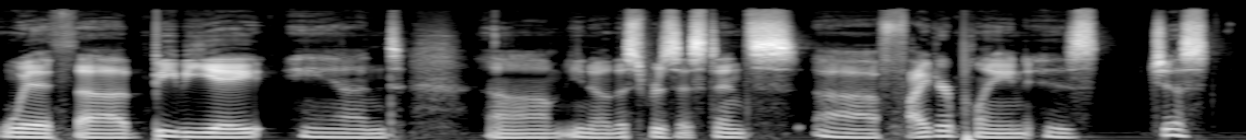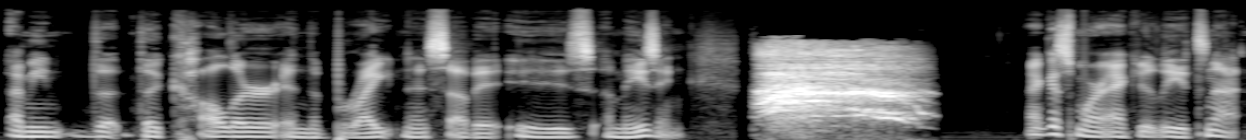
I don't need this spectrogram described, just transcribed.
with uh, BB-8 and um, you know this resistance uh, fighter plane is just I mean the the color and the brightness of it is amazing. I guess more accurately, it's not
